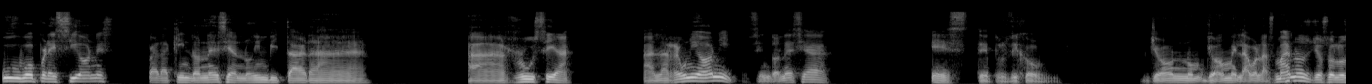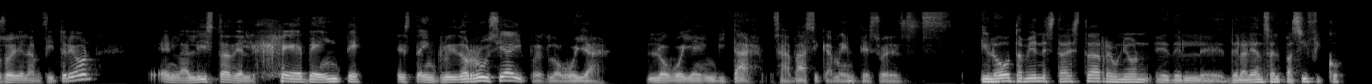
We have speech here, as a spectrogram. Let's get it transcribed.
Hubo presiones para que Indonesia no invitara a Rusia a la reunión y pues Indonesia este pues dijo yo no yo me lavo las manos, yo solo soy el anfitrión en la lista del G20 está incluido Rusia y pues lo voy a, lo voy a invitar. O sea, básicamente eso es. Y luego también está esta reunión eh, del, eh, de la Alianza del Pacífico,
